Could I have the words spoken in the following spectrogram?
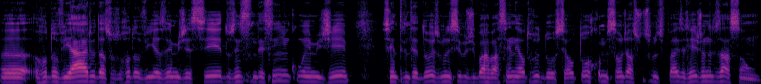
uh, rodoviário das rodovias MGC 265, MG 132, municípios de Barbacena e Alto Rio Doce. Autor, Comissão de Assuntos Municipais e Regionalização.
